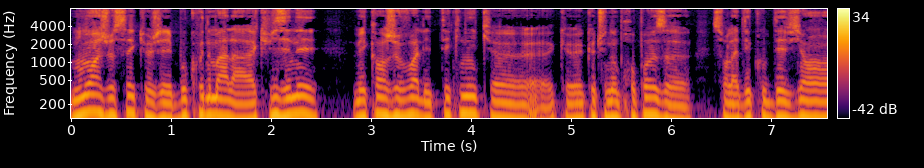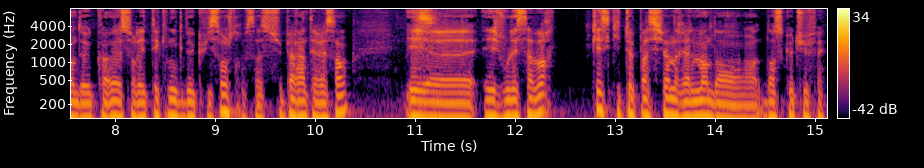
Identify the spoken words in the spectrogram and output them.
Moi, je sais que j'ai beaucoup de mal à cuisiner, mais quand je vois les techniques euh, que, tu nous proposes euh, sur la découpe des viandes, sur les techniques de cuisson, je trouve ça super intéressant. Et, je voulais savoir qu'est-ce qui te passionne réellement dans, ce que tu fais?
